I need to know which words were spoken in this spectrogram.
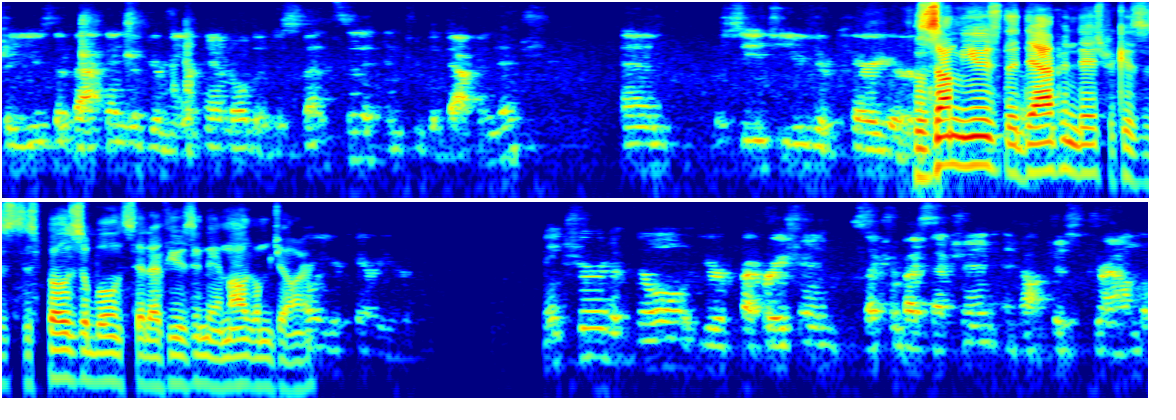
So use the back end of your mirror handle to dispense it into the dappen dish and proceed to use your carrier. Some use the dappen dish because it's disposable instead of using the amalgam jar. carrier. Make sure to fill your preparation section by section and not just drown the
